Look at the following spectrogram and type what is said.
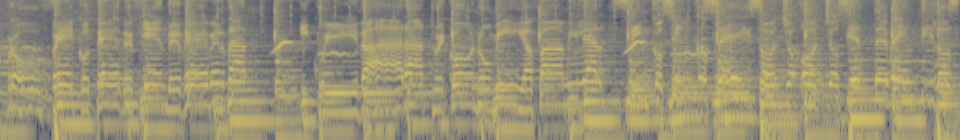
Profeco te defiende de verdad y cuidará tu economía familiar. 55688722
